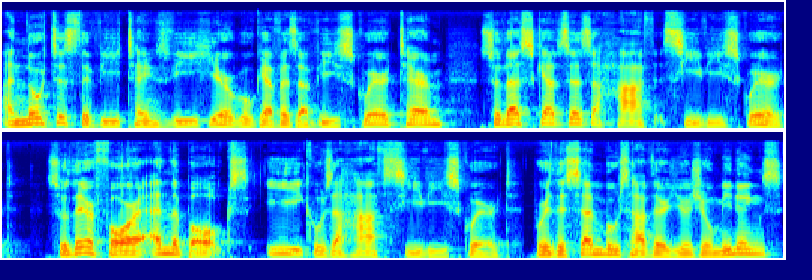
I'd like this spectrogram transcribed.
and notice the V times V here will give us a V squared term, so this gives us a half CV squared. So therefore, in the box, E equals a half CV squared, where the symbols have their usual meanings,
